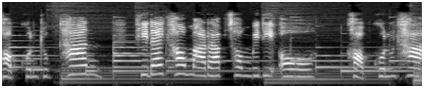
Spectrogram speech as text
ขอบคุณทุกท่านที่ได้เข้ามารับชมวิดีโอ ขอบคุณค่ะ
